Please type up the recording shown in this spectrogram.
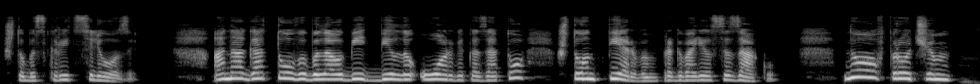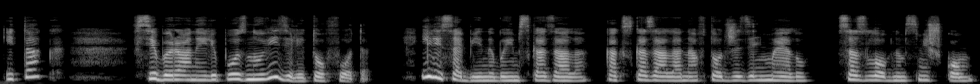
чтобы скрыть слезы. Она готова была убить Билла Уорвика за то, что он первым проговорился Заку. Но, впрочем, и так все бы рано или поздно увидели то фото. Или Сабина бы им сказала, как сказала она в тот же день Мэлу, со злобным смешком.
